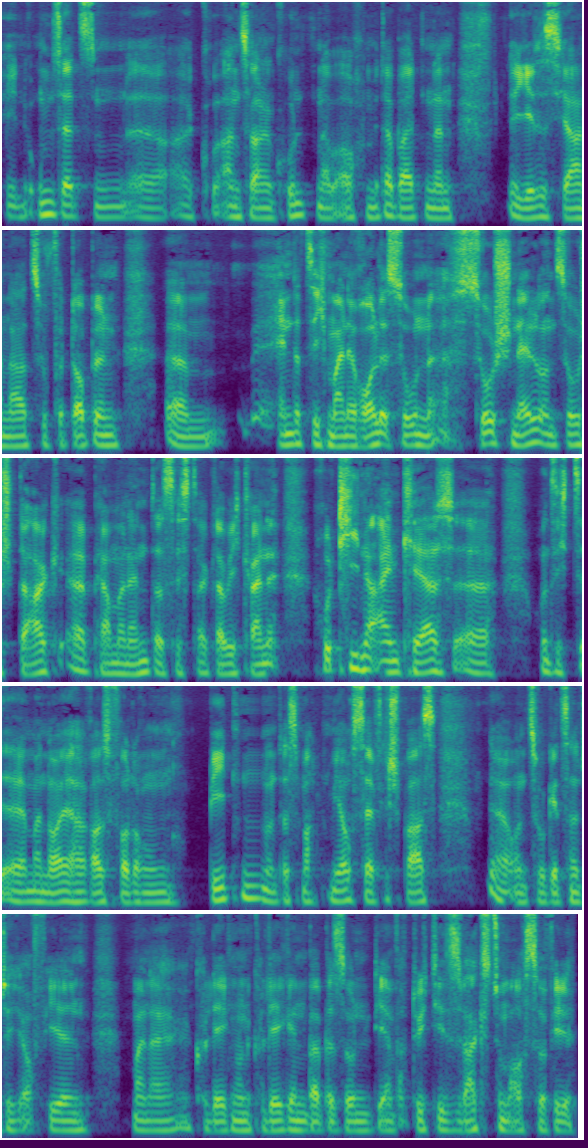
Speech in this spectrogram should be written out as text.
in Umsätzen, äh, Anzahl an Kunden, aber auch Mitarbeitenden jedes Jahr nahezu verdoppeln, ähm, ändert sich meine Rolle so, so schnell und so stark permanent, dass es da, glaube ich, keine Routine einkehrt und sich immer neue Herausforderungen bieten und das macht mir auch sehr viel Spaß. Und so geht es natürlich auch vielen meiner Kollegen und Kolleginnen bei Personen, die einfach durch dieses Wachstum auch so viel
